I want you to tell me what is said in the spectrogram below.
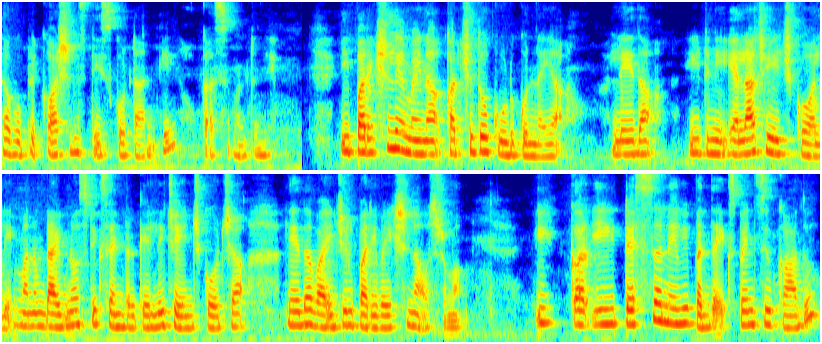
తగు ప్రికాషన్స్ తీసుకోవటానికి అవకాశం ఉంటుంది. ఈ పరీక్షలు ఏమైనా ఖర్చుతో కూడుకున్నాయా? లేదా వీటిని ఎలా చేయించుకోవాలి? మనం డయాగ్నోస్టిక్ సెంటర్కి వెళ్ళి చేయించుకోవచ్చా? లేదా వైద్యుల పర్యవేక్షణ అవసరమా? ఈ ఈ టెస్ట్ అనేవి పెద్ద ఎక్స్పెన్సివ్ కాదు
